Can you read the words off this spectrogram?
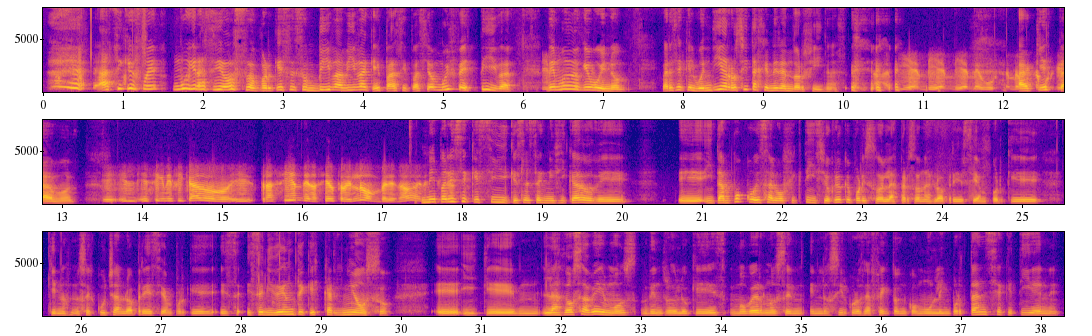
Así que fue muy gracioso, porque ese es un viva viva que es para situación muy festiva. De modo que bueno, parece que el buen día Rosita genera endorfinas. Ah, bien, bien, bien, me gusta. Me gusta Aquí estamos. El, el, significado eh, trasciende, ¿no es cierto?, el nombre, ¿no? Me parece que sí, que es el significado de... Eh, y tampoco es algo ficticio, creo que por eso las personas lo aprecian, porque quienes nos escuchan lo aprecian, porque es, es evidente que es cariñoso eh, y que mm, las dos sabemos, dentro de lo que es movernos en, en, los círculos de afecto en común, la importancia que tiene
